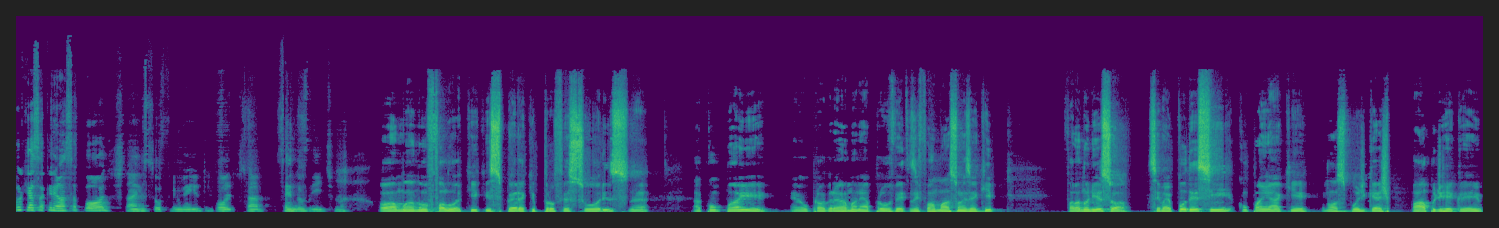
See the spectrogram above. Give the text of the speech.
porque essa criança pode estar em sofrimento, pode estar sendo vítima. Ó, a Manu falou aqui que espera que professores né, acompanhem é, o programa, né, aproveitem as informações aqui. Falando nisso, ó, você vai poder sim acompanhar aqui o nosso podcast Papo de Recreio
